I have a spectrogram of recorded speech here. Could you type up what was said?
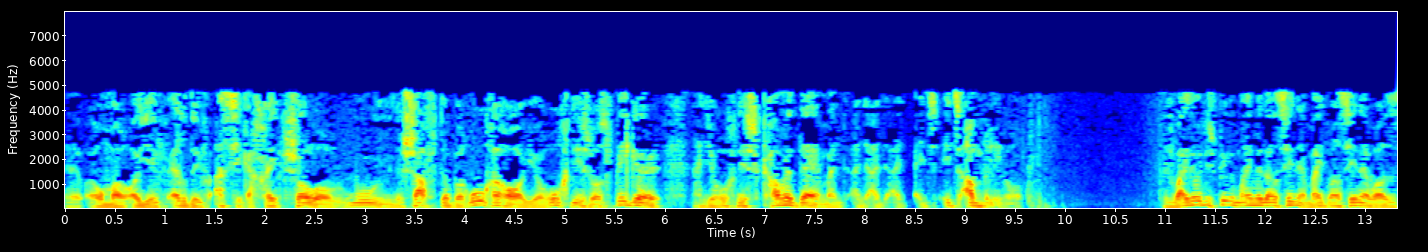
uh, Omar Oyev Erdiv Asik Achek Sholo Neshafto Baruch your Ruchnis was bigger and your Ruchnis covered them and, and, and, and it's, it's unbelievable. But why don't you speak of Maimed Al Sinai? Maimed Al Sinai was,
